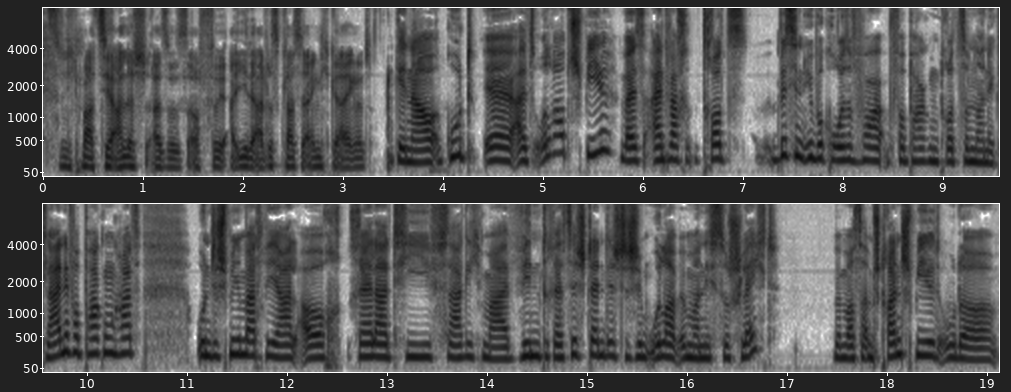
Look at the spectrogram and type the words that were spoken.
Das ist nicht martialisch, also ist auch für jede Altersklasse eigentlich geeignet. Genau, gut äh, als Urlaubsspiel, weil es einfach trotz ein bisschen übergroßer Ver Verpackung trotzdem noch eine kleine Verpackung hat und das Spielmaterial auch relativ, sag ich mal, windresistent ist. Das ist im Urlaub immer nicht so schlecht, wenn man es am Strand spielt oder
